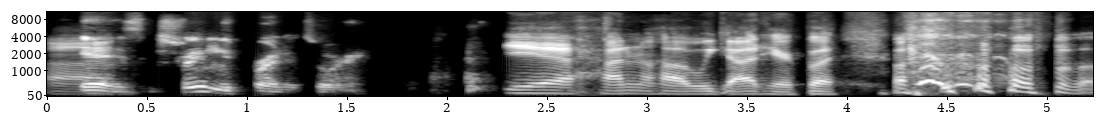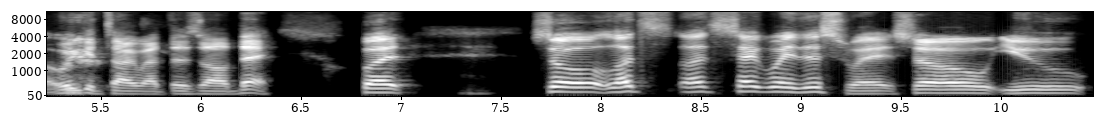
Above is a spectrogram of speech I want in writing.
Um, it is extremely predatory. Yeah, I don't know how we got here, but we could talk about this all day. But so let's let's segue this way. So you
